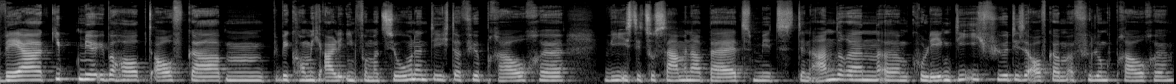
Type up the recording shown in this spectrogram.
Wer gibt mir überhaupt Aufgaben? Bekomme ich alle Informationen, die ich dafür brauche? Wie ist die Zusammenarbeit mit den anderen ähm, Kollegen, die ich für diese Aufgabenerfüllung brauche?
